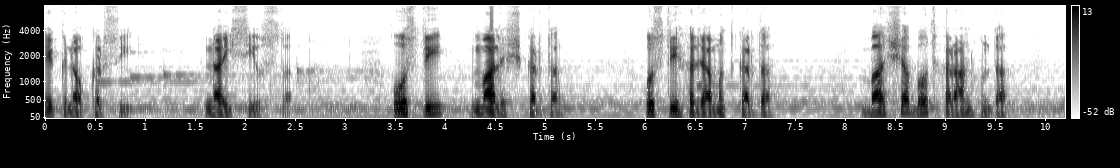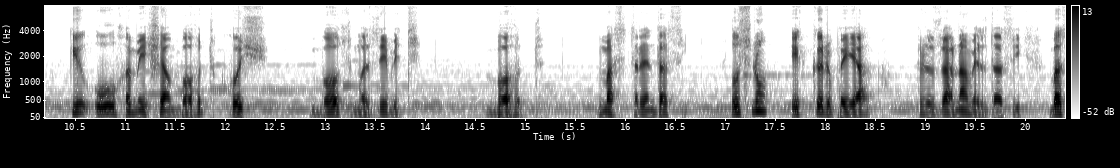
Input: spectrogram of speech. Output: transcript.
ਇੱਕ ਨੌਕਰ ਸੀ, ਨਾਈ ਸੀ ਉਸ ਦਾ ਉਸ ਦੀ ਮਾਲਿਸ਼ ਕਰਦਾ ਉਸ ਦੀ ਹਜਾਮਤ ਕਰਦਾ। ਬਾਦਸ਼ਾਹ ਬਹੁਤ ਹੈਰਾਨ ਹੁੰਦਾ ਕਿ ਉਹ ਹਮੇਸ਼ਾ ਬਹੁਤ ਖੁਸ਼, ਬਹੁਤ ਮਜ਼ੇ ਵਿੱਚ, ਬਹੁਤ ਮਸਤ ਰਹਿੰਦਾ ਸੀ। ਉਸ ਨੂੰ 1 ਰੁਪਿਆ ਰੋਜ਼ਾਨਾ ਮਿਲਦਾ ਸੀ। ਬਸ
